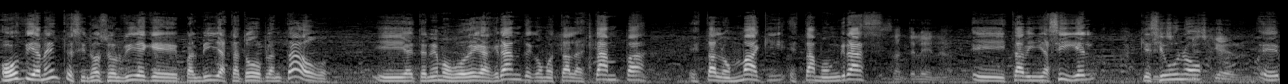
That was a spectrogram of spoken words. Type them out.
Obviamente, si no se olvide que Palmilla está todo plantado. Y tenemos bodegas grandes como está La Estampa, está Los Maquis, está Mongras, Santa Elena. y está Viña Sigel, que si uno... Eh,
